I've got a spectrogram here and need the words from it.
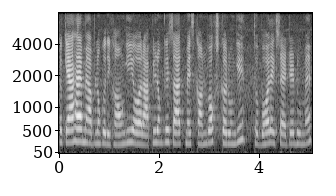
तो क्या है, मैं आप लोगों को दिखाऊँगी और आप ही लोगों के साथ मैं इसका अनबॉक्स करूँगी। तो बहुत एक्साइटेड हूँ मैं।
